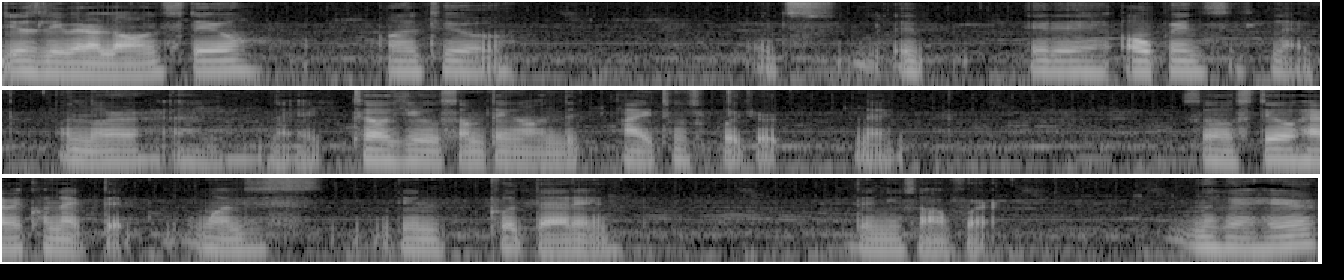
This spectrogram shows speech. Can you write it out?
just leave it alone still until it's it it opens like another and like tells you something on the iTunes put your name. So still have it connected once you put that in the new software. Okay, here,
